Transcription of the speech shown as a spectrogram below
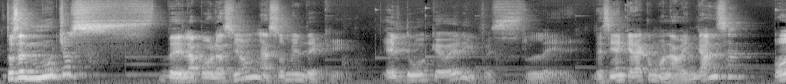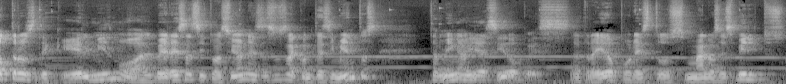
Entonces, muchos de la población asumen de que él tuvo que ver y pues le decían que era como la venganza. Otros de que él mismo al ver esas situaciones, esos acontecimientos, también había sido pues atraído por estos malos espíritus.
